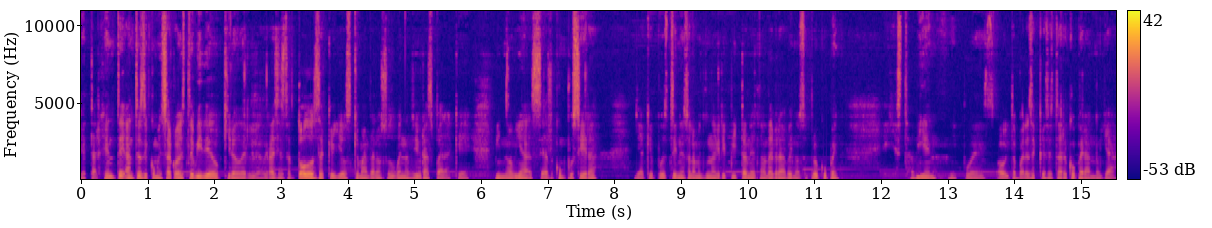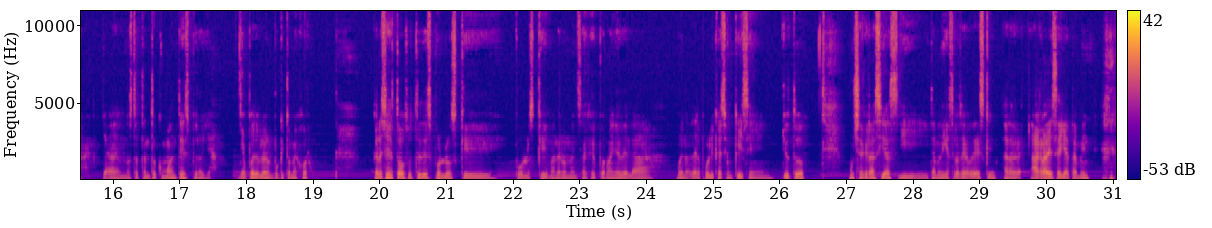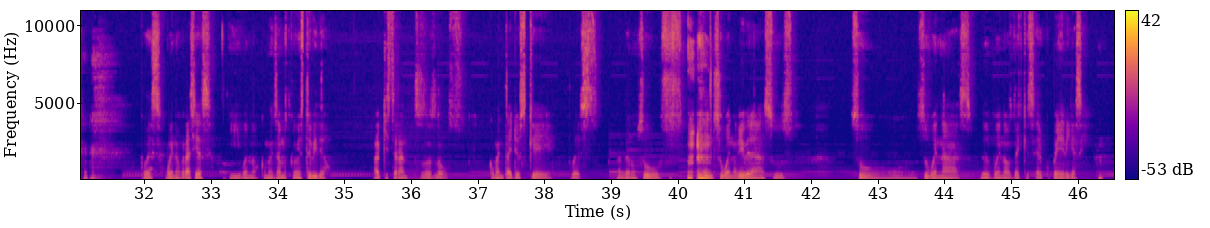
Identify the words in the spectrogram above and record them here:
¿Qué tal gente? Antes de comenzar con este video quiero darles las gracias a todos aquellos que mandaron sus buenas vibras para que mi novia se recompusiera ya que pues tiene solamente una gripita, no es nada grave, no se preocupen ella está bien y pues ahorita parece que se está recuperando ya, ya no está tanto como antes pero ya, ya puede hablar un poquito mejor gracias a todos ustedes por los que por los que mandaron mensaje por medio de la bueno de la publicación que hice en youtube Muchas gracias y, también ella se los agradezco. Agradece ella también. pues bueno, gracias y bueno, comenzamos con este video. Aquí estarán todos los comentarios que pues mandaron su, su buena vibra, sus su, su buenas buenos de que se recupere y así.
